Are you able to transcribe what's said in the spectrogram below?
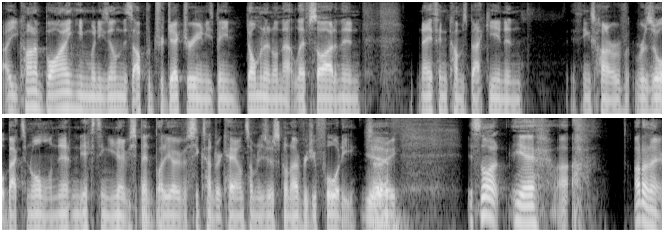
are you kind of buying him when he's on this upward trajectory and he's been dominant on that left side, and then Nathan comes back in and things kind of resort back to normal. And then next thing you know, you spent bloody over 600k on somebody who's just going to average you 40. Yeah. So it's not, yeah, uh, I don't know.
